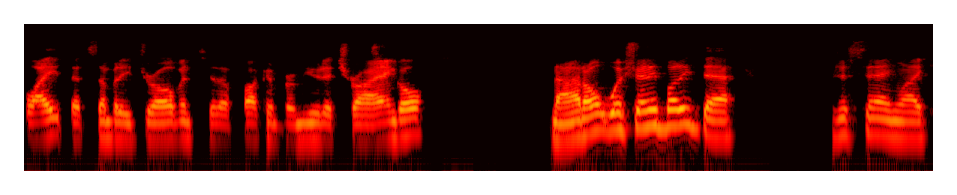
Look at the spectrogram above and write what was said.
flight that somebody drove into the fucking Bermuda Triangle, now I don't wish anybody death. I'm just saying, like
